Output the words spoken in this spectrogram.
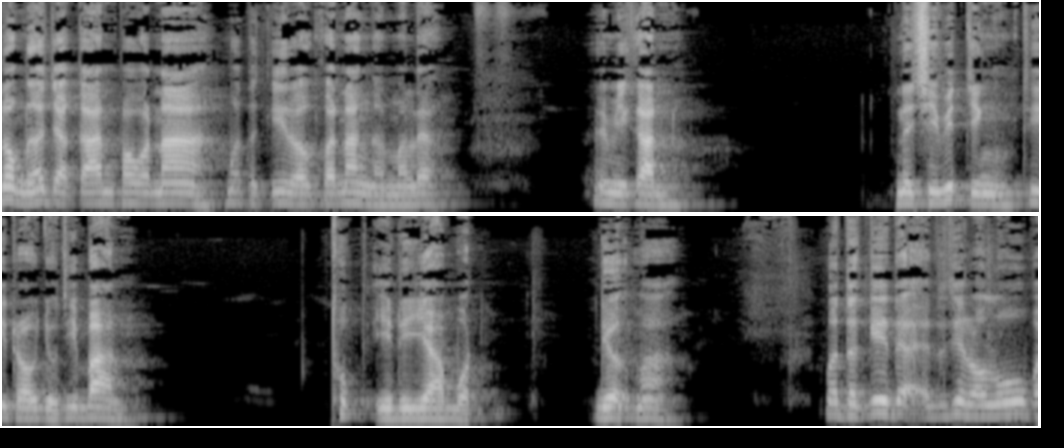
นอกเหนือจากการภาวนา เมื่อตะกี้เราก็นั่งกันมาแล้ว ไม่มีการในชีวิตจริงที่เราอยู่ที่บ้าน ทุกอิริยาบถ เยอะมาก เมื่อตะกี้ที่เรารู้ไป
